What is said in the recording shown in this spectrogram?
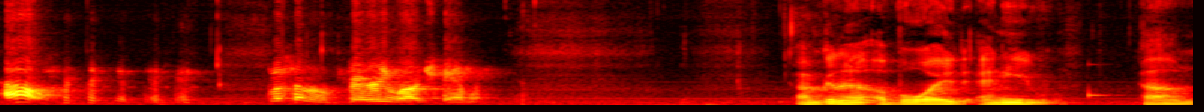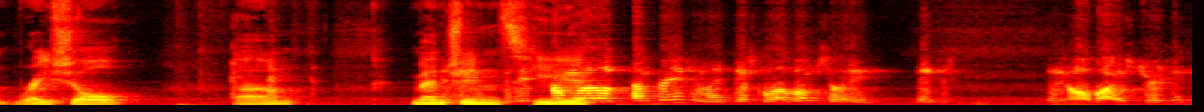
How? Must have a very large family. I'm gonna avoid any um, racial um, mentions. He from one of those countries and they just love him, so they, they just they all buy his jersey?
